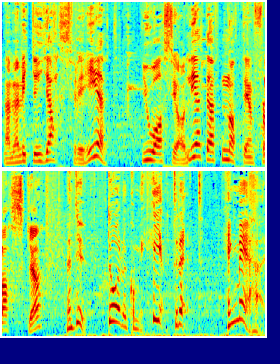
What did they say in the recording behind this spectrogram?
Nej men vilken jazzfrihet! Jo alltså jag letar efter något i en flaska. Men du, då har du kommit helt rätt. Häng med här.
